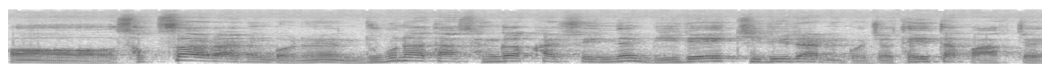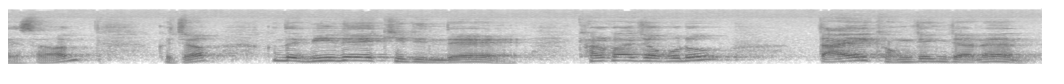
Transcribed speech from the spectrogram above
어, 석사라는 거는 누구나 다 생각할 수 있는 미래의 길이라는 거죠. 데이터 과학자에선. 그죠? 근데 미래의 길인데 결과적으로 나의 경쟁자는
